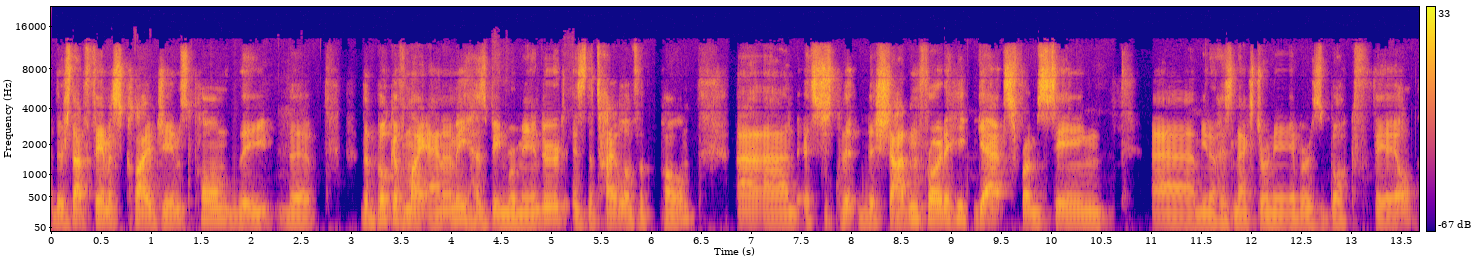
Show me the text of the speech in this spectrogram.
there's that famous Clive James poem, the the the book of my enemy has been remaindered is the title of the poem. And it's just the, the schadenfreude he gets from seeing um, you know his next door neighbor's book fail.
